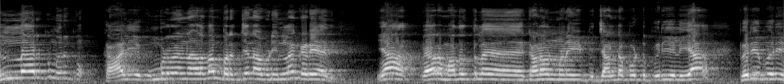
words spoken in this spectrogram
எல்லாருக்கும் இருக்கும். காளியை கும்பிடுறதுனால தான் பிரச்சனை அப்படின்லாம் கிடையாது. ஏன்? வேறு மதத்தில் கணவன் மனைவி சண்டை போட்டு பிரியலையா? பெரிய பெரிய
